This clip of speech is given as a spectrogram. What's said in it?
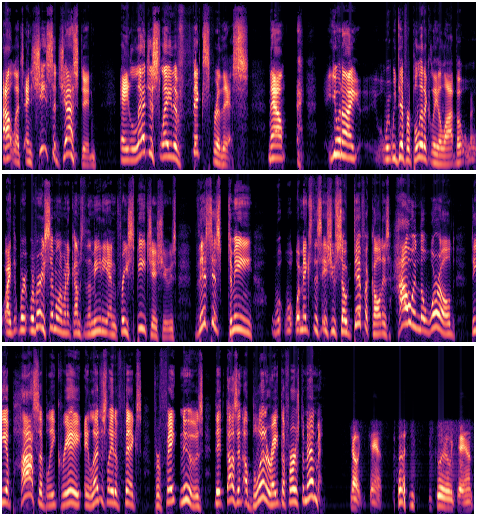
outlets. And she suggested a legislative fix for this. Now, you and I, we, we differ politically a lot, but I, we're, we're very similar when it comes to the media and free speech issues. This is, to me, w- w- what makes this issue so difficult is how in the world do you possibly create a legislative fix for fake news that doesn't obliterate the First Amendment? No, you can't. you clearly can't.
